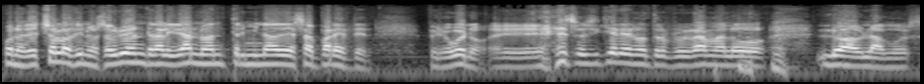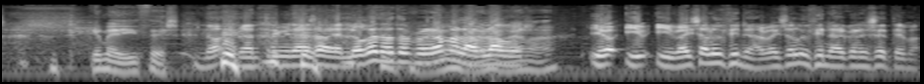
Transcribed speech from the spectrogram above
Bueno, de hecho los dinosaurios en realidad no han terminado de desaparecer. Pero bueno, eh, eso si quieren en otro programa lo, lo hablamos. ¿Qué me dices? No, no han terminado de desaparecer. Luego en otro programa lo hablamos. Y, y vais a alucinar, vais a alucinar con ese tema.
